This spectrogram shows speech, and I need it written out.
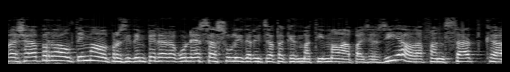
deixar de parlar del tema, el president Pere Aragonès s'ha solidaritzat aquest matí amb la pagesia, ha defensat que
